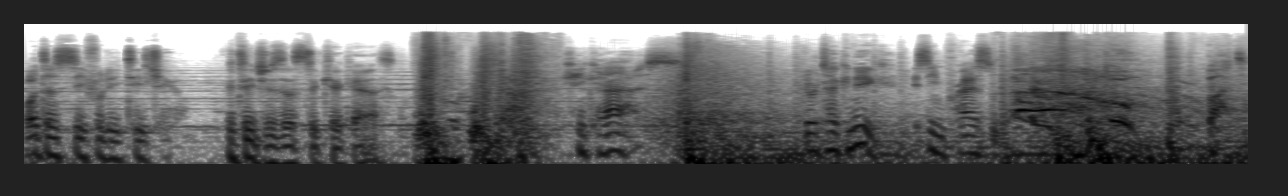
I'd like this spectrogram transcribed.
What does Sifu Lee teach you? He teaches us to kick ass. Kick ass. Your technique is impressive. But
